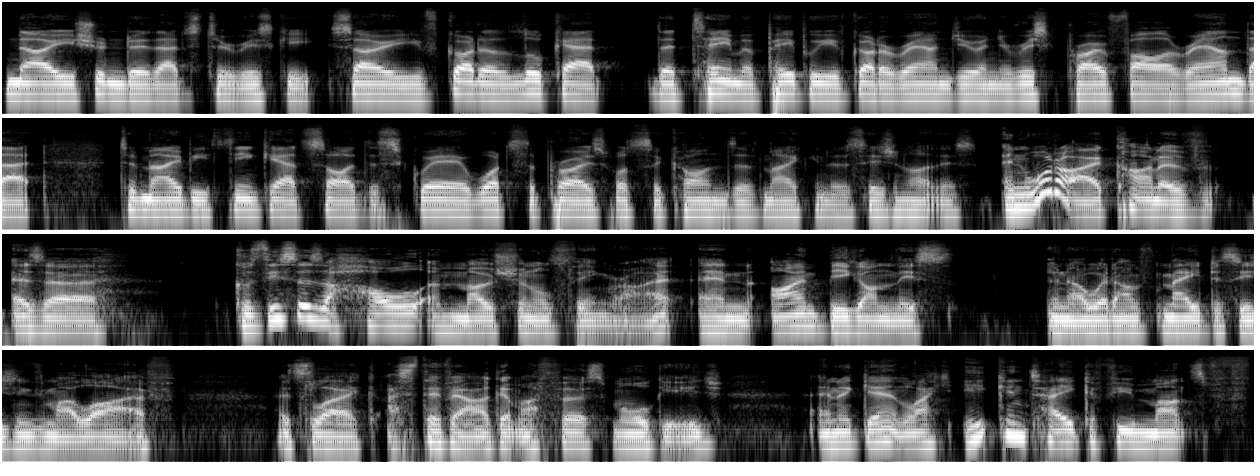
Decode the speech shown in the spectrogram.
No, you shouldn't do that. It's too risky. So you've got to look at the team of people you've got around you and your risk profile around that to maybe think outside the square. What's the pros? What's the cons of making a decision like this? And what I kind of, as a, because this is a whole emotional thing, right? And I'm big on this, you know, when I've made decisions in my life, it's like I step out, I get my first mortgage. And again, like it can take a few months f-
